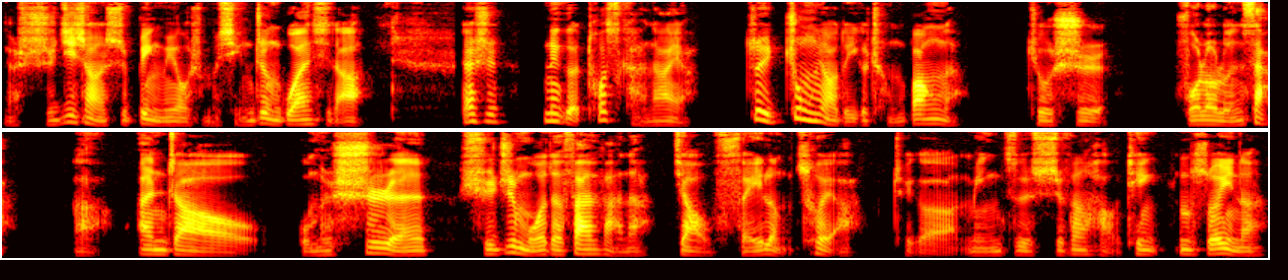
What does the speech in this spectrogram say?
那实际上是并没有什么行政关系的啊。但是那个托斯卡纳呀，最重要的一个城邦呢。就是佛罗伦萨啊，按照我们诗人徐志摩的翻法呢，叫翡冷翠啊，这个名字十分好听。那么所以呢，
